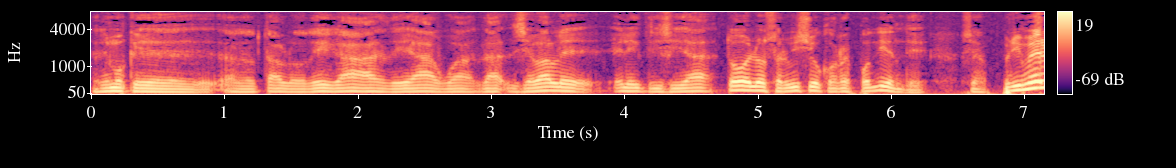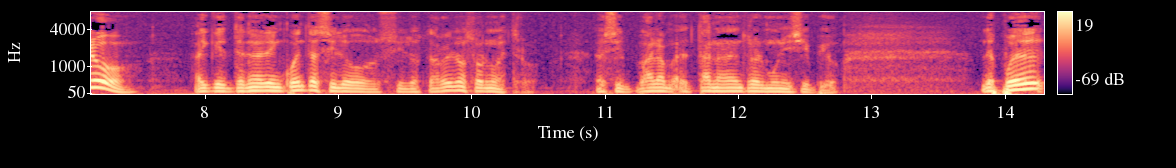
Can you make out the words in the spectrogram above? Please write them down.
tenemos que adoptarlo de gas, de agua, llevarle electricidad, todos los servicios correspondientes. O sea, primero hay que tener en cuenta si los, si los terrenos son nuestros, es decir, están adentro del municipio. Después,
